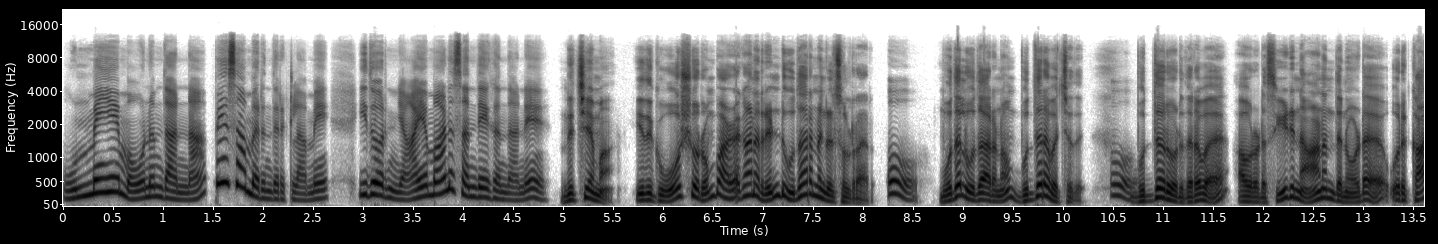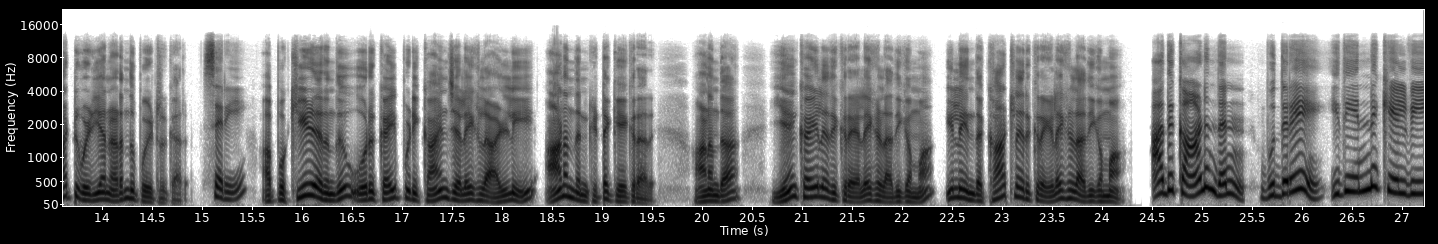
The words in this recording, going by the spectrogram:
உண்மையே மௌனம்தான்னா பேசாம இருந்திருக்கலாமே. இது ஒரு நியாயமான சந்தேகம் தானே நிச்சயமா. இதுக்கு ஓஷோ ரொம்ப அழகான ரெண்டு உதாரணங்கள் சொல்றார். ஓ. முதல் உதாரணம் புத்தரை வச்சது. புத்தர் ஒரு தடவை அவரோட சீடன் ஆனந்தனோட ஒரு காட்டு வழியா நடந்து போயிட்டு இருக்காரு சரி. அப்போ கீழே இருந்து ஒரு கைப்பிடி காய்ஞ்ச இலைகளை அள்ளி ஆனந்தன் கிட்ட கேக்குறாரு. ஆனந்தா என் கையில இருக்கிற இலைகள் அதிகமா? இல்ல இந்த காட்டுல இருக்கிற இலைகள் அதிகமா? அதுக்கு ஆனந்தன் புத்தரே இது என்ன கேள்வி?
